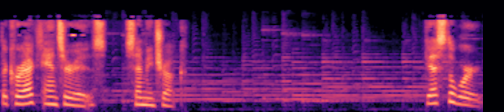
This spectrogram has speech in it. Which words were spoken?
The correct answer is semi-truck. Guess the word.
